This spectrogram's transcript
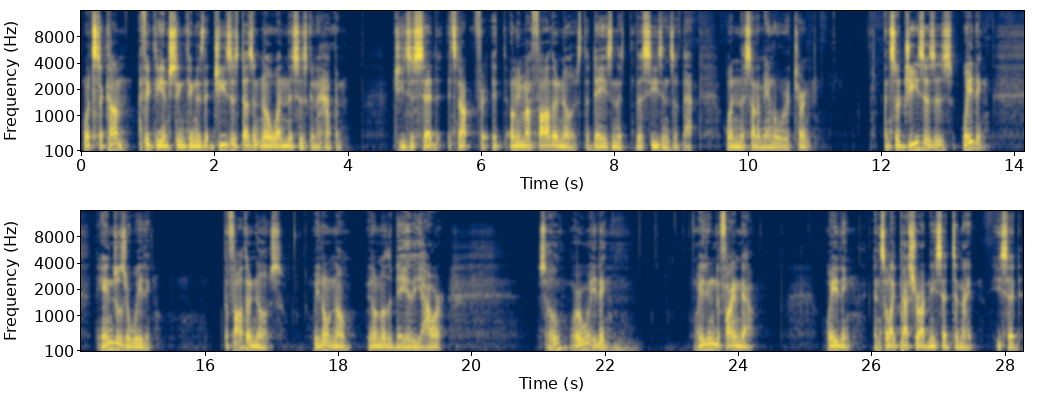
what's to come. I think the interesting thing is that Jesus doesn't know when this is going to happen. Jesus said, It's not for it, only my Father knows the days and the, the seasons of that when the Son of Man will return. And so Jesus is waiting. The angels are waiting. The Father knows. We don't know. We don't know the day or the hour. So we're waiting, waiting to find out, waiting. And so, like Pastor Rodney said tonight, he said,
